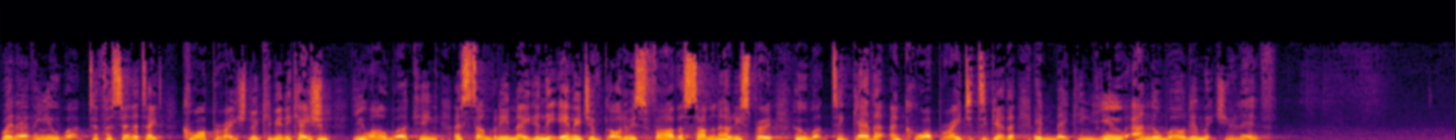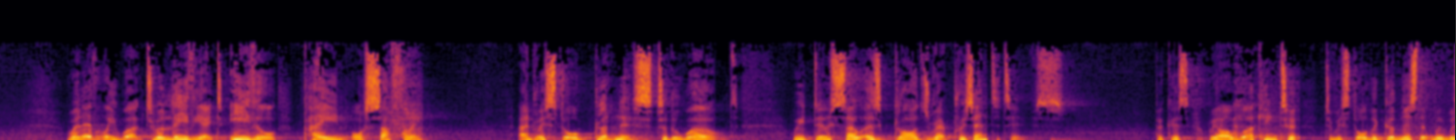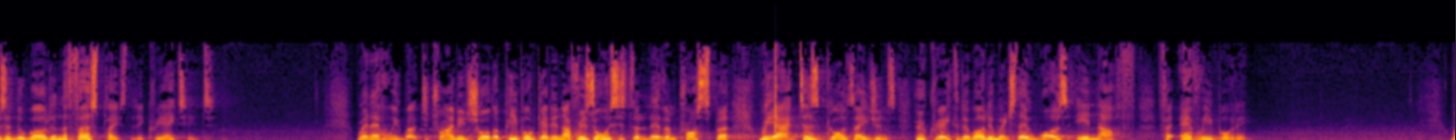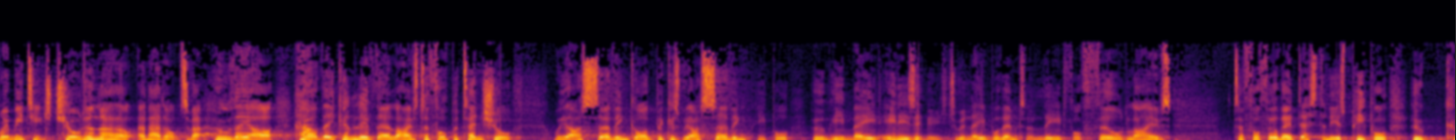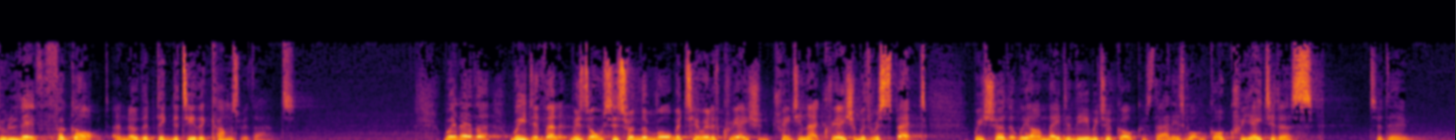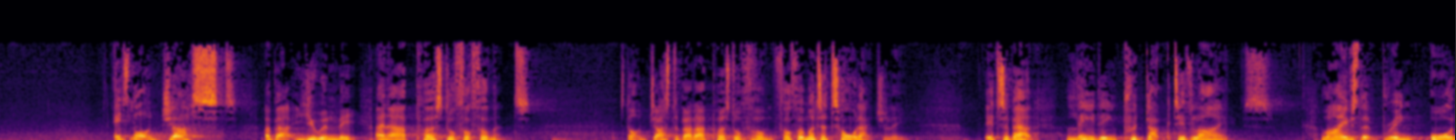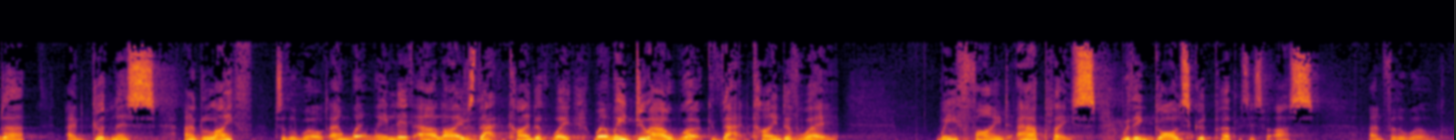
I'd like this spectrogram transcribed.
Whenever you work to facilitate cooperation and communication, you are working as somebody made in the image of God, who is Father, Son, and Holy Spirit, who work together and cooperated together in making you and the world in which you live. Whenever we work to alleviate evil, pain, or suffering, and restore goodness to the world, we do so as God's representatives because we are working to to restore the goodness that was in the world in the first place that He created. Whenever we work to try and ensure that people get enough resources to live and prosper, we act as God's agents who created a world in which there was enough for everybody. When we teach children and adults about who they are, how they can live their lives to full potential, we are serving God because we are serving people whom He made in His image to enable them to lead fulfilled lives to fulfill their destiny as people who, who live for God and know the dignity that comes with that. Whenever we develop resources from the raw material of creation, treating that creation with respect, we show that we are made in the image of God because that is what God created us to do. It's not just about you and me and our personal fulfillment. It's not just about our personal fulfillment at all, actually. It's about leading productive lives lives that bring order and goodness and life to the world. And when we live our lives that kind of way, when we do our work that kind of way, we find our place within God's good purposes for us and for the world.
